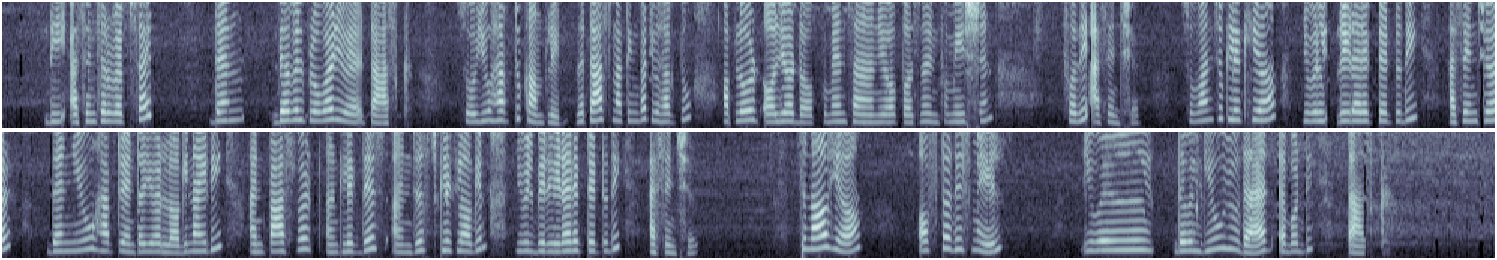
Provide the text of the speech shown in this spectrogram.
the accenture website. Then they will provide you a task. So you have to complete the task nothing but you have to upload all your documents and your personal information for the accenture. So once you click here you will redirected to the Accenture then you have to enter your login ID and password and click this and just click login. You will be redirected to the Accenture. So now here after this mail you will they will give you that about the task.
